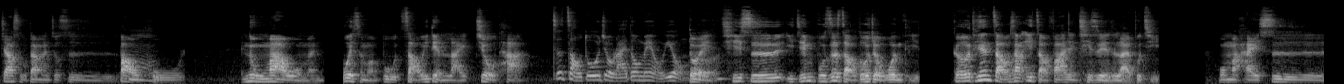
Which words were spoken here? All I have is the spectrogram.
家属当然就是爆哭、怒骂我们，为什么不早一点来救他？这早多久来都没有用了。对，其实已经不是早多久问题，隔天早上一早发现，其实也是来不及。我们还是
